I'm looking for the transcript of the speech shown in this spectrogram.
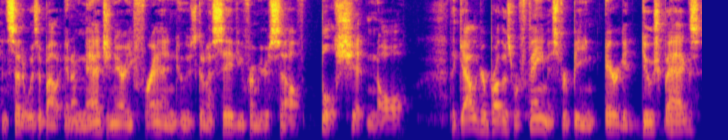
and said it was about an imaginary friend who's going to save you from yourself. Bullshit, Noel. The Gallagher brothers were famous for being arrogant douchebags,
